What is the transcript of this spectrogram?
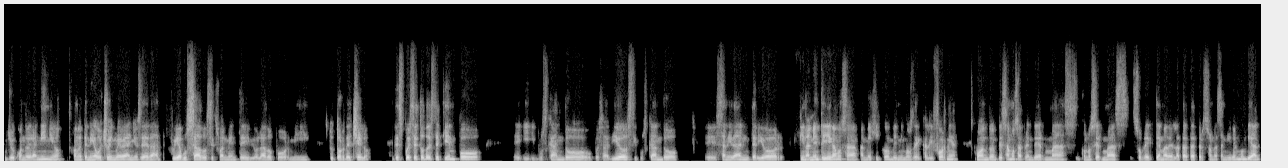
Yo cuando era niño, cuando tenía 8 y 9 años de edad, fui abusado sexualmente y violado por mi tutor de chelo. Después de todo este tiempo eh, y, buscando pues a Dios y buscando eh, sanidad interior, finalmente llegamos a, a México, venimos de California cuando empezamos a aprender más y conocer más sobre el tema de la trata de personas a nivel mundial,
